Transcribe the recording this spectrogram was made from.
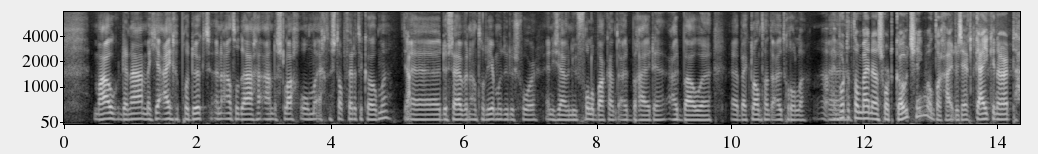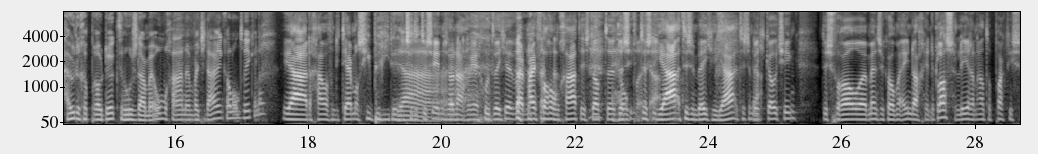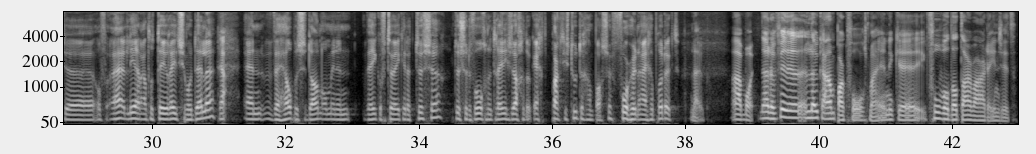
Maar ook daarna met je eigen product een aantal dagen aan de slag om echt een stap verder te komen. Ja. Uh, dus daar hebben we een aantal leermodules voor. En die zijn we nu volle bak aan het uitbreiden, uitbouwen, uh, bij klanten aan het uitrollen. Ja, en wordt het dan bijna een soort coaching? Want dan ga je dus echt kijken naar het huidige product en hoe ze daarmee omgaan en wat je daarin kan ontwikkelen? Ja, dan gaan we van die termen als hybride ja, zitten tussenin. Zo, nou, goed, weet je, waar het mij vooral om gaat is dat... Uh, dus, Helpen, dus, ja. ja. het is een beetje ja, het is een beetje coaching. Dus vooral uh, mensen komen één dag in de klas, leren een aantal praktische of uh, leren een aantal theoretische modellen. Ja. En we helpen ze dan om in een week of twee keer daartussen, tussen de volgende trainingsdag, het ook echt praktisch toe te gaan passen voor hun eigen product. Leuk. Ah, mooi. Nou, dat vind ik een leuke aanpak volgens mij. En ik, uh, ik voel wel dat daar waarde in zit.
